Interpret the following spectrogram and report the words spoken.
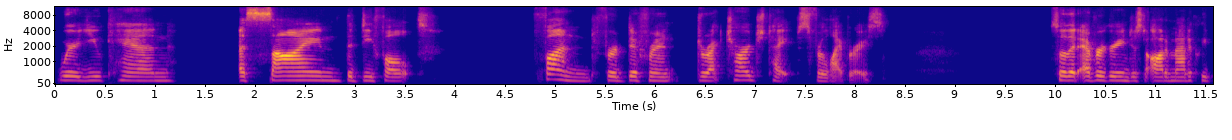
where you can assign the default fund for different direct charge types for libraries. So that Evergreen just automatically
